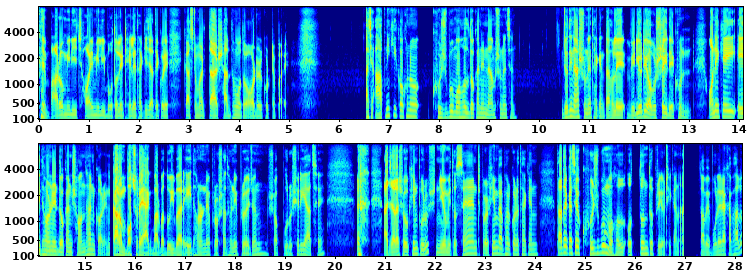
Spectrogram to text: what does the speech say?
বারো মিলি, ছয় মিলি বোতলে ঢেলে থাকি যাতে করে কাস্টমার তার সাধ্যমতো অর্ডার করতে পারে। আচ্ছা আপনি কি কখনো খুশবু মহল দোকানের নাম শুনেছেন? যদি না শুনে থাকেন তাহলে ভিডিওটি অবশ্যই দেখুন। অনেকেই এই ধরনের দোকান সন্ধান করেন। কারণ বছরে একবার বা দুইবার এই ধরনের প্রসাধনী প্রয়োজন সব পুরুষেরই আছে। আর যারা শৌখিন পুরুষ নিয়মিত স্যান্ট পারফিউম ব্যবহার করে থাকেন তাদের কাছে খুশবু মহল অত্যন্ত প্রিয় ঠিকানা। তবে বলে রাখা ভালো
